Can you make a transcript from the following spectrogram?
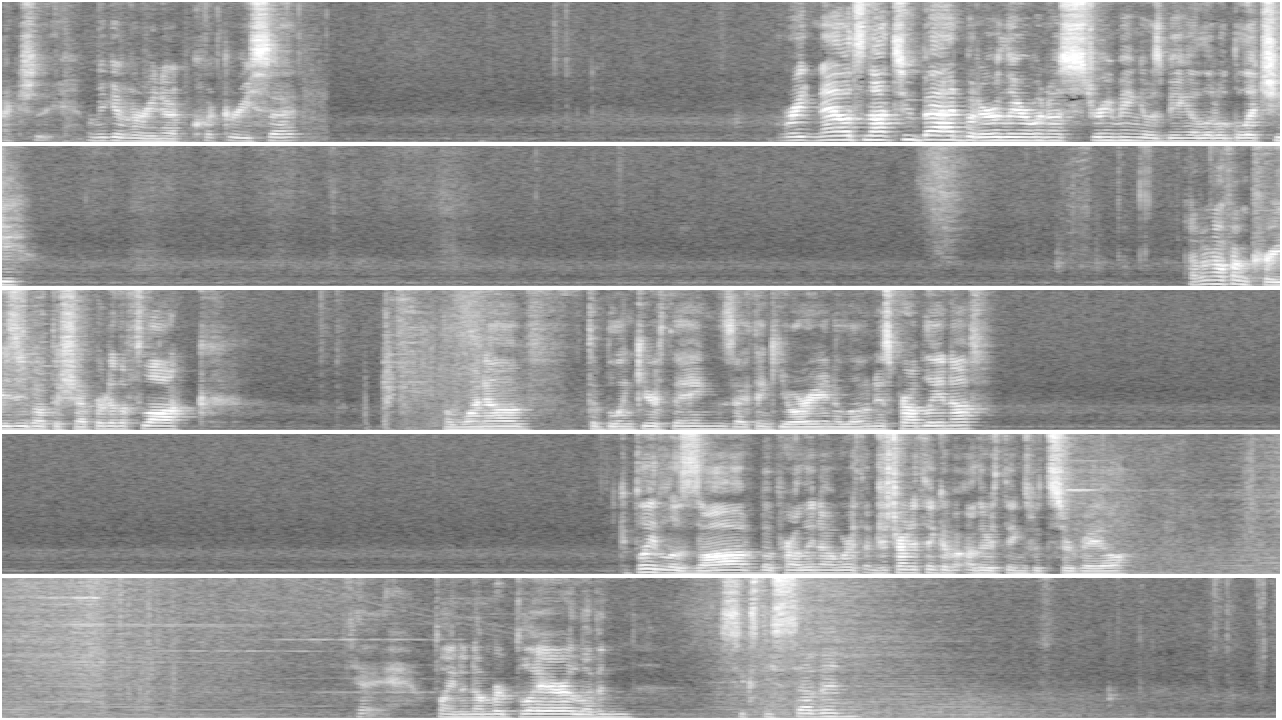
Actually, let me give Arena a quick reset. right now it's not too bad, but earlier when I was streaming it was being a little glitchy. I don't know if I'm crazy about the Shepherd of the Flock. The one of to blink your things. I think Yorion alone is probably enough. You could play Lazav, but probably not worth. I'm just trying to think of other things with Surveil. Okay, playing a numbered player, 1167.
